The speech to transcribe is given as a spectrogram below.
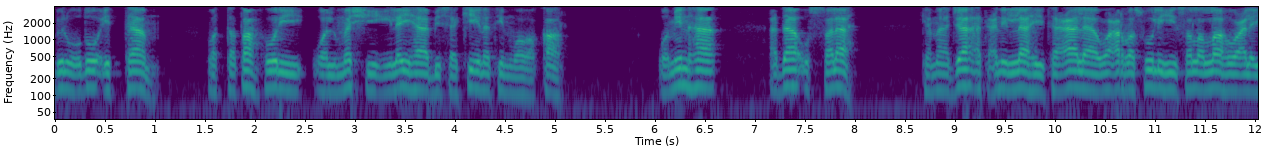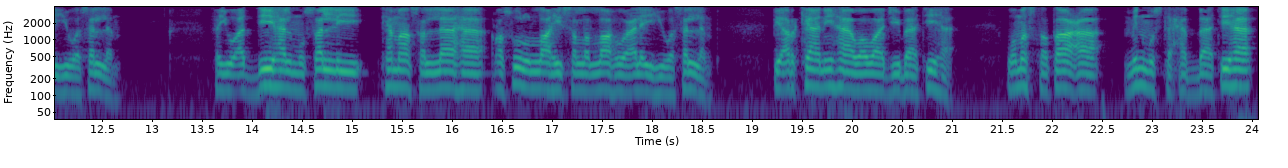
بالوضوء التام والتطهر والمشي إليها بسكينة ووقار. ومنها أداء الصلاة كما جاءت عن الله تعالى وعن رسوله صلى الله عليه وسلم فيؤديها المصلي كما صلاها رسول الله صلى الله عليه وسلم بأركانها وواجباتها وما استطاع من مستحباتها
